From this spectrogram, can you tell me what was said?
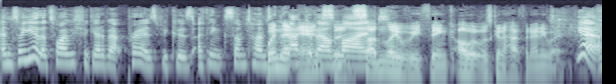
and so yeah, that's why we forget about prayers because I think sometimes when in the they're back of our mind, suddenly we think, oh, it was going to happen anyway. yeah,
